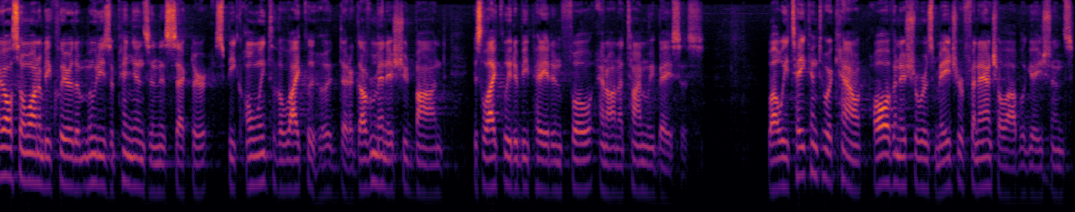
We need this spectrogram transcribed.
I also want to be clear that Moody's opinions in this sector speak only to the likelihood that a government-issued bond is likely to be paid in full and on a timely basis. While we take into account all of an issuer's major financial obligations,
